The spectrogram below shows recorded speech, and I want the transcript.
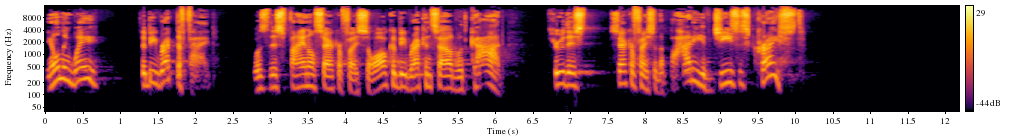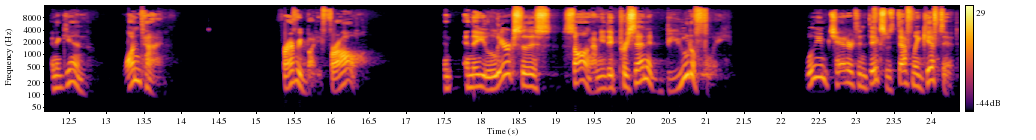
The only way to be rectified was this final sacrifice so all could be reconciled with God through this sacrifice of the body of Jesus Christ. And again, one time for everybody, for all. And, and the lyrics of this song, I mean, they present it beautifully. William Chatterton Dix was definitely gifted.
